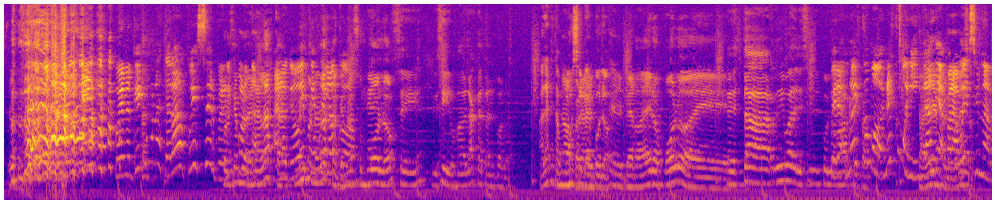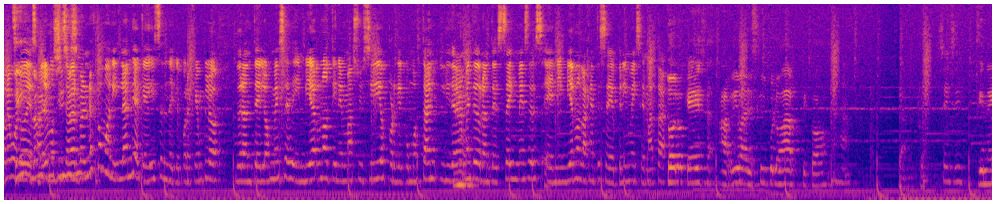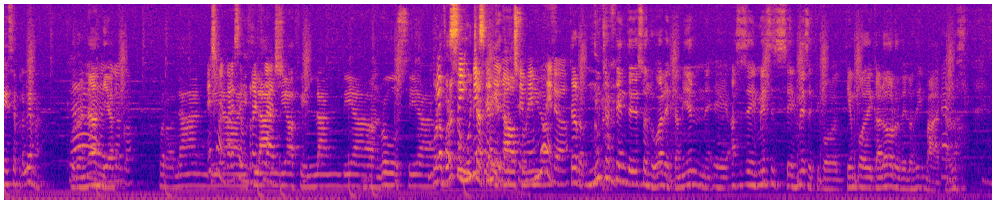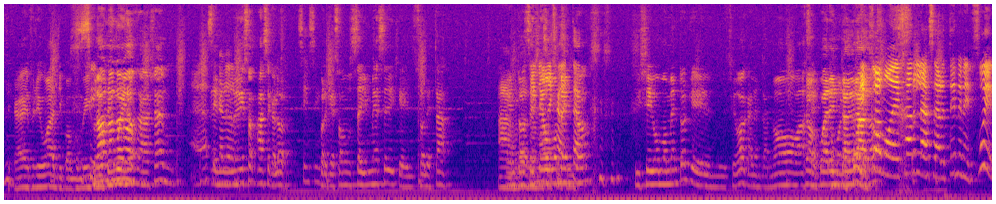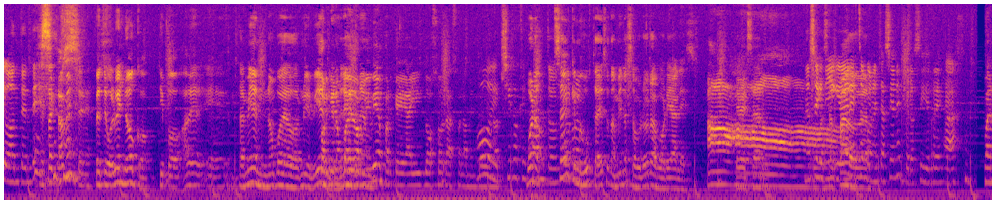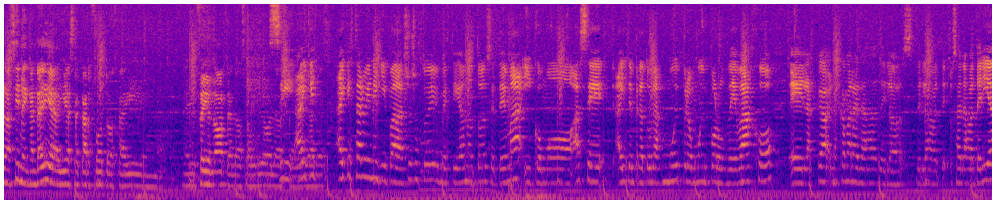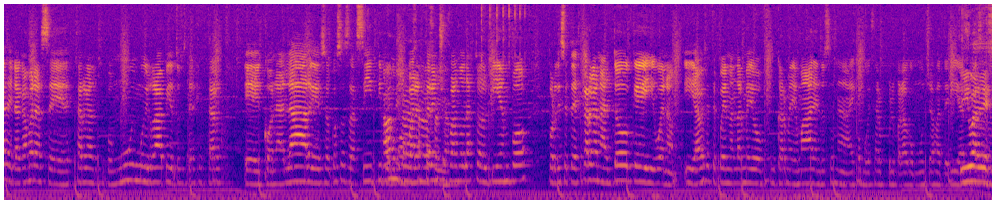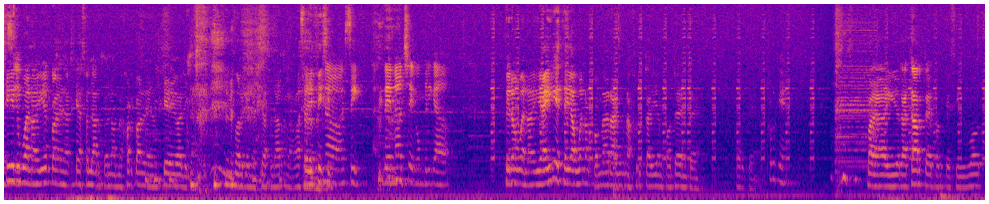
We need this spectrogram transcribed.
Bueno, que como unas taradas puede ser, pero Por no ejemplo, en. Alaska, a lo que voy es mismo que en es re Alaska, que no es un polo. Sí, y sí, Alaska está en el polo. Alaska está No, muy pero cerca del el, polo. el verdadero polo eh, Está arriba del círculo Pero no es ártico. como, no es como en bien, Islandia, pero para voy a eso. decir una re Sí, boludez, lo hablemos mismo, sin sí, saber, sí, sí. pero no es como en Islandia que dicen de que, por ejemplo, durante los meses de invierno tienen más suicidios porque como están literalmente durante seis meses en invierno la gente se deprime y se mata. Todo lo que es arriba del círculo ártico, Ajá. o sea, Sí, sí. tiene ese problema. Groenlandia. Eso me parece un re Islandia, Finlandia, Bueno. Rusia. Bueno, por eso Seis mucha meses gente de Estados noche, me Unidos. muero. Claro, mucha gente de esos lugares también eh, hace seis meses y seis meses, tipo el tiempo de calor de los días. Va, calor. Te caga de frío igual, tipo convivir Sí. con no, los no, no, pingüinos. allá en- Hace en calor. eso hace calor. Sí, sí. Porque son seis meses y que el sol está. Ah, Entonces no llega un momento y llega un momento que llegó a calentar, no hace Claro, 40 como los Es grados. como dejar la sartén en el fuego, ¿entendés? Exactamente. Pero te volvés loco. Tipo, a ver, eh, También no puedes dormir bien. porque no tenés puede que dormir tener- bien porque hay dos horas solamente. Uy, chicos, qué Bueno, espanto. ¿sabes qué me gusta eso? También las auroras boreales. Ah. No sé qué tiene que ver esto ver. con estaciones, pero sí, re. ah. Bueno, sí, me encantaría ir a sacar fotos ahí en el Feo Norte, las aureolas. Sí, hay que, hay que estar bien equipada. Yo ya estuve investigando todo ese tema y como hace hay temperaturas muy pero muy por debajo, eh, las, las cámaras de, los, de las, o sea, las baterías de la cámara se descargan tipo, muy muy rápido, entonces tenés que estar eh, con alargues o cosas así, tipo Ah, como mira, para no estar enchufándolas todo el tiempo. Porque se te descargan al toque y bueno, y a veces te pueden andar medio, funcar medio mal, entonces nada, hay como que estar preparado con muchas baterías. Iba a decir, así. bueno, ir con energía solar, pero no, mejor con la energía eólica. porque energía solar no, va a ser difícil. No, sí, de noche complicado. Pero bueno, y ahí estaría bueno comer alguna fruta bien potente. Porque, ¿Por qué? para hidratarte, porque si vos.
